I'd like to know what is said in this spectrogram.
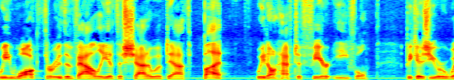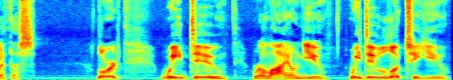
we walk through the valley of the shadow of death, but we don't have to fear evil because you are with us. Lord, we do rely on you. We do look to you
